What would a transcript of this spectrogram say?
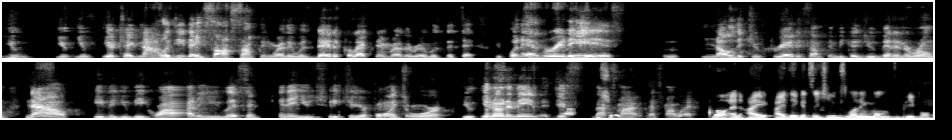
you you you your technology. They saw something, whether it was data collecting, whether it was the tech, whatever it is. Know that you've created something because you've been in the room. Now either you be quiet and you listen and then you speak to your points or you you know what I mean? It just yeah, that's sure. my that's my way. No, and I, I think it's a huge learning moment for people.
